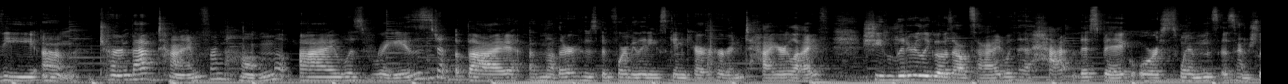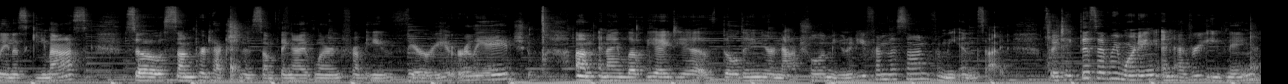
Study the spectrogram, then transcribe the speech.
the um, Turn Back Time from Hum. I was raised by a mother who's been formulating skincare her entire life. She literally goes outside with a hat this big or swims essentially in a ski mask. So sun protection is something I've learned from a very early age. Um, and I love the idea of building your natural immunity from the sun from the inside. So I take this every morning and every evening.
